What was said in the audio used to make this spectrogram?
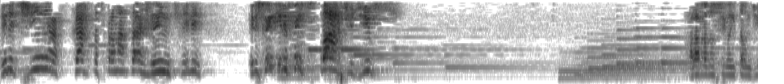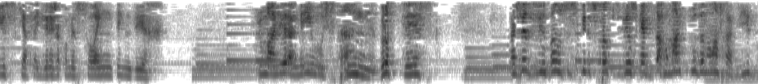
Ele tinha cartas para matar gente, ele, ele, fez, ele fez parte disso. A palavra do Senhor então diz que essa igreja começou a entender de maneira meio estranha, grotesca. Às vezes, irmãos, o Espírito Santo de Deus quer desarrumar tudo na nossa vida.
